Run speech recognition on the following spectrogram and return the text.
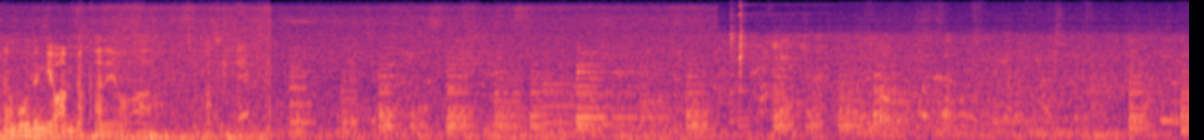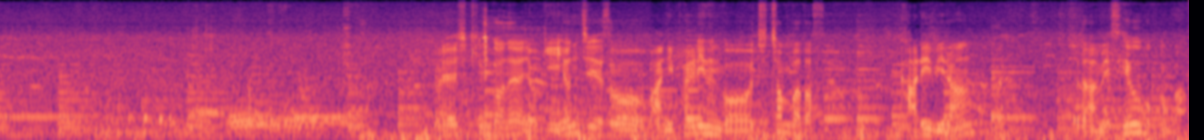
그냥 모든 게 완벽하네요. 와 좋다 좋다. 그래 시킨 거는 여기 현지에서 많이 팔리는 거 추천받았어요. 가리비랑 그 다음에 새우볶음밥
